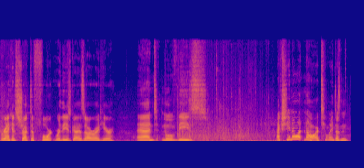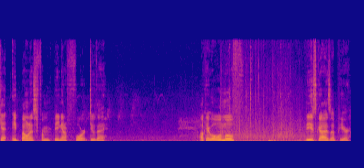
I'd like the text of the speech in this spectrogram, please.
We're gonna construct a fort where these guys are right here, and move these... Actually, you know what? No, artillery doesn't get a bonus from being in a fort, do they? Okay, well, we'll move these guys up here.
